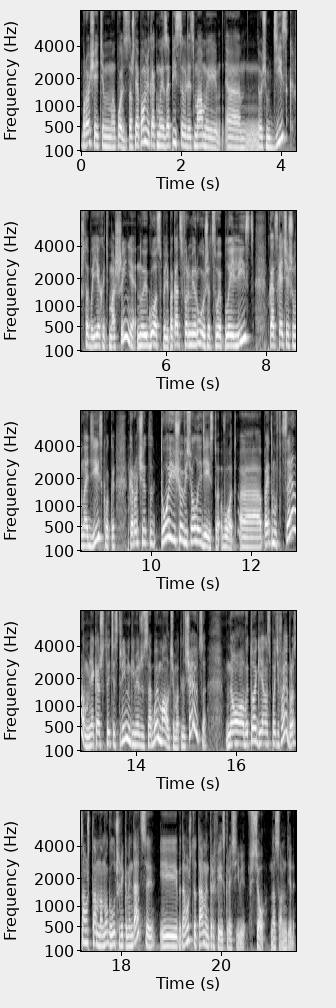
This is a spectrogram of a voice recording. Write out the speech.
проще этим пользоваться. Потому что я помню, как мы записывали с мамой, э, в общем, диск, чтобы ехать в машине. Ну и, господи, пока ты сформируешь этот свой плейлист, пока ты скачаешь его на диск, пока... короче, это то еще веселое действие. Вот. Э, поэтому в целом, мне кажется, что эти стриминги между собой мало чем отличаются. Но в итоге я на Spotify просто потому, что там намного лучше рекомендации, и потому что там интерфейс красивее. Все, на самом деле.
